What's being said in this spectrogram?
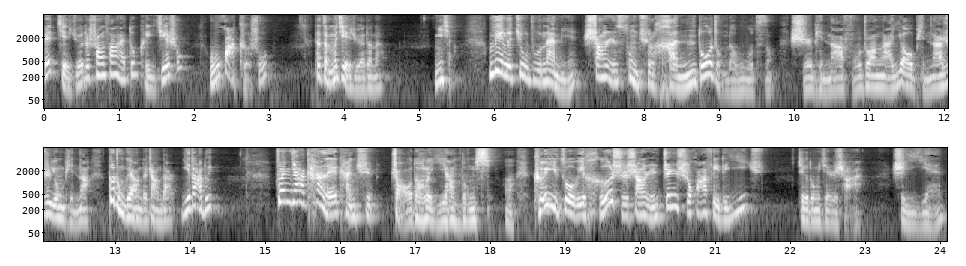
哎，解决的双方还都可以接受，无话可说。他怎么解决的呢？你想，为了救助难民，商人送去了很多种的物资，食品呐、服装啊、药品呐、日用品呐，各种各样的账单一大堆。专家看来看去，找到了一样东西啊，可以作为核实商人真实花费的依据。这个东西是啥？是盐。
